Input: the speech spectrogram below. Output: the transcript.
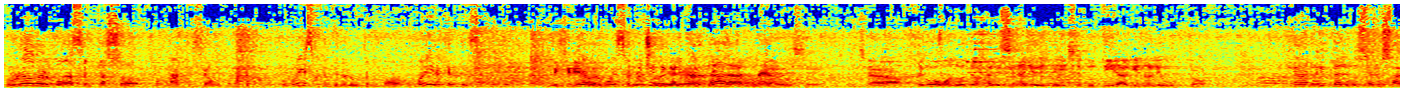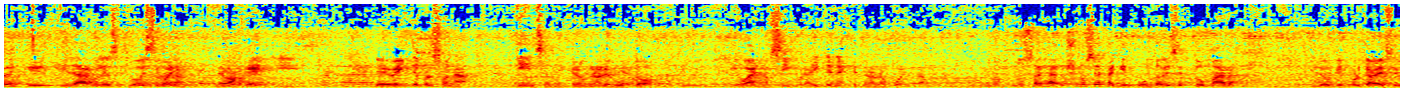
por un lado no le podés hacer caso por más que sea un conocido, porque por ahí a esa gente no le gusta el humor, por ahí a la gente, esa gente le genera vergüenza el hecho de verte internet. muchas veces. O sea, es como cuando vos te bajás al escenario y te dice tu tía que no le gustó. Claro, ¿Qué tal? O sea, no sabes qué, qué darle. O sea, si vos decís, bueno, me bajé y de 20 personas, 15 me dijeron que no les gustó, y bueno, sí, por ahí tenés que tenerlo en cuenta. No, sabes, yo no sé hasta qué punto a veces tomar lo que, porque a veces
